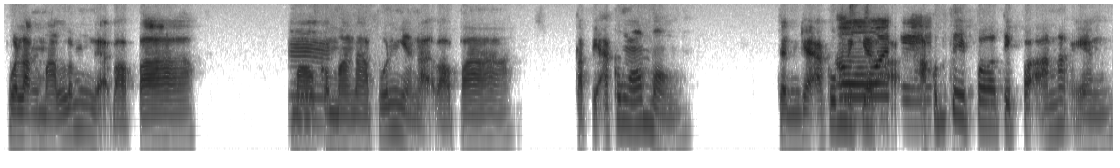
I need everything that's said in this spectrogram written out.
pulang malam nggak apa-apa mau Hmm. ke mana pun ya nggak apa-apa tapi aku ngomong. Dan kayak aku Oh, mikir iya. aku tuh tipe tipe anak yang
